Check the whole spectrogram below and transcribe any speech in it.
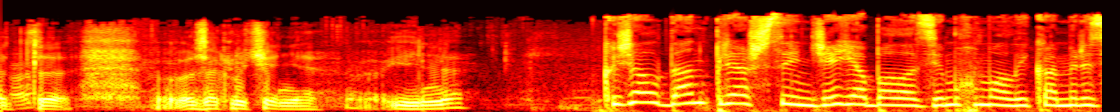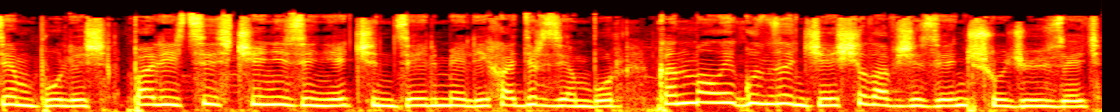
это заключение Ильна. Кыжалдан пляж сенже ябалазем хумалы камерзем булиш. Полиция с ченезене чинзельмели хадерзембур. Канмалы гунзенже шилав жезен шуджу юзеть.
